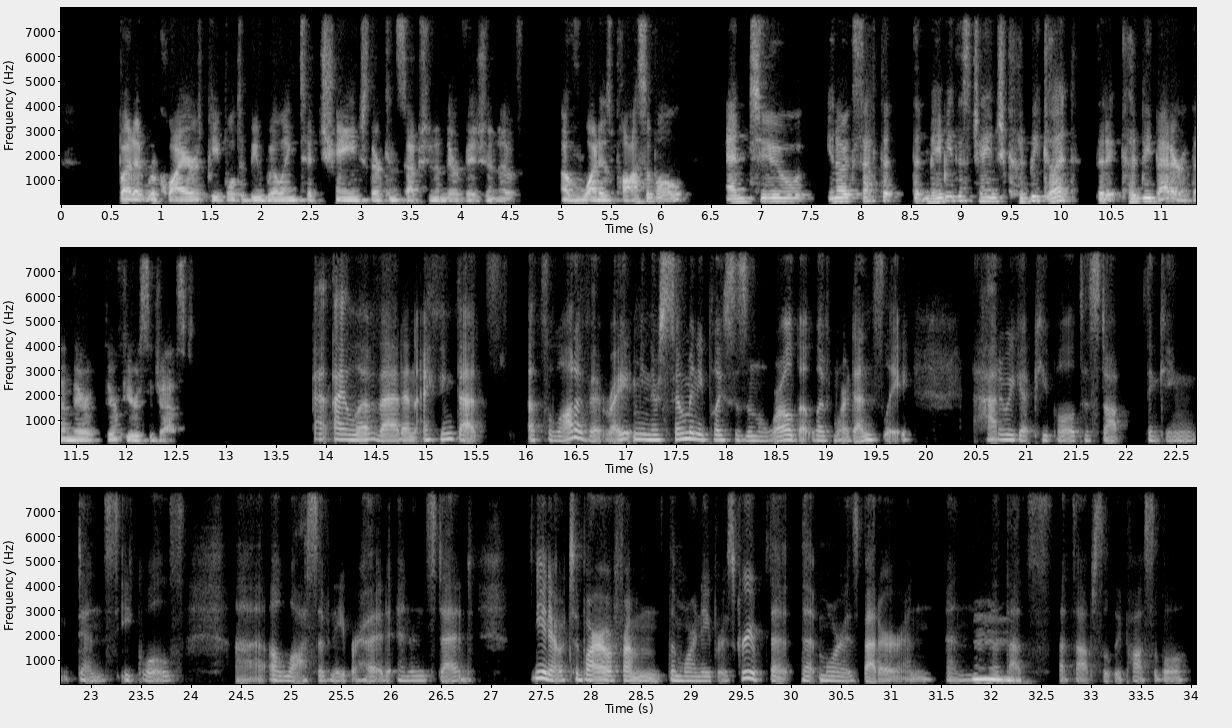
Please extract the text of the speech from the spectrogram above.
but it requires people to be willing to change their conception and their vision of of what is possible and to you know accept that that maybe this change could be good that it could be better than their their fears suggest. I love that and i think that's that's a lot of it right? I mean there's so many places in the world that live more densely. How do we get people to stop thinking dense equals uh, a loss of neighborhood and instead you know to borrow from the more neighbors group that that more is better and and mm. that that's that's absolutely possible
